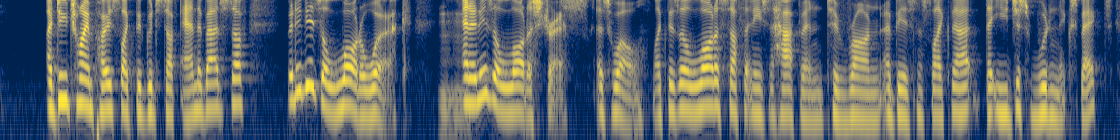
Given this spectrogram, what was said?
I do try and post like the good stuff and the bad stuff, but it is a lot of work mm-hmm. and it is a lot of stress as well. Like there's a lot of stuff that needs to happen to run a business like that that you just wouldn't expect.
